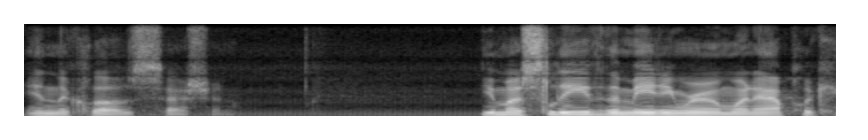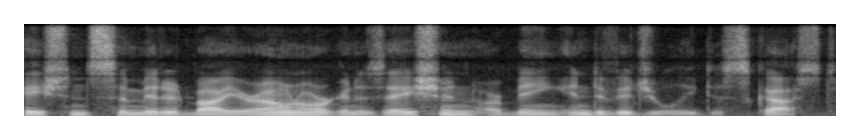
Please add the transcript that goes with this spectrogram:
in the closed session. You must leave the meeting room when applications submitted by your own organization are being individually discussed.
